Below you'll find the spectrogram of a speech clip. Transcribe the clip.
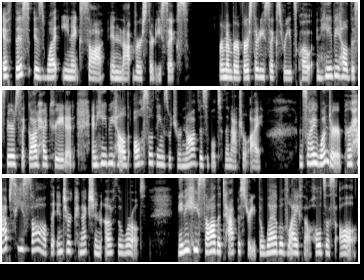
if this is what Enoch saw in that verse 36 Remember, verse 36 reads, quote, And he beheld the spirits that God had created, and he beheld also things which were not visible to the natural eye. And so I wonder, perhaps he saw the interconnection of the world. Maybe he saw the tapestry, the web of life that holds us all.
